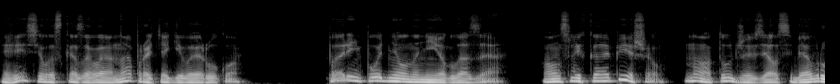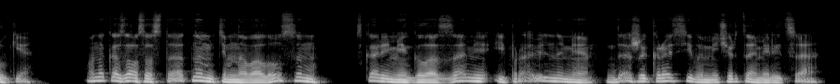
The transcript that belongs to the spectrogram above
весело сказала она, протягивая руку. Парень поднял на нее глаза. Он слегка опешил, но тут же взял себя в руки. Он оказался статным, темноволосым, с карими глазами и правильными, даже красивыми чертами лица.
